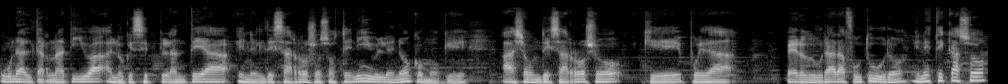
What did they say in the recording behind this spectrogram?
una alternativa a lo que se plantea en el desarrollo sostenible, ¿no? Como que haya un desarrollo que pueda perdurar a futuro. En este caso,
